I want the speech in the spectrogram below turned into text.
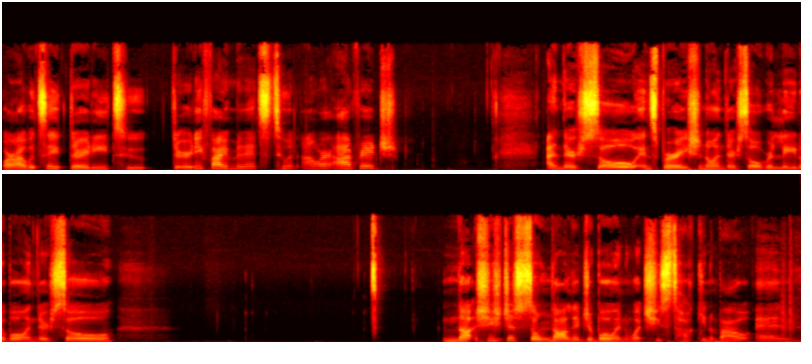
or I would say 30 to 35 minutes to an hour average. And they're so inspirational and they're so relatable and they're so not she's just so knowledgeable in what she's talking about and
